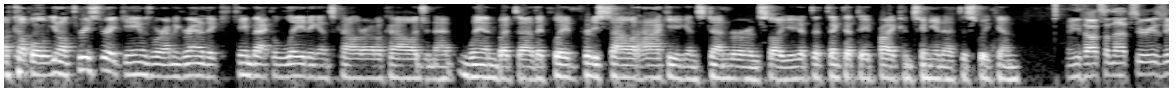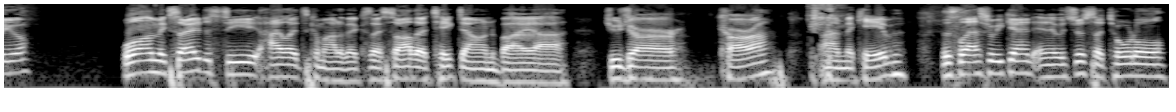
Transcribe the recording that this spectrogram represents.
a couple, you know, three straight games where I mean, granted they came back late against Colorado College in that win, but uh, they played pretty solid hockey against Denver, and so you have to think that they probably continue that this weekend. Any thoughts on that series, Vigo? Well, I'm excited to see highlights come out of it because I saw the takedown by uh, Jujhar Khaira on McCabe this last weekend, and it was just a total.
